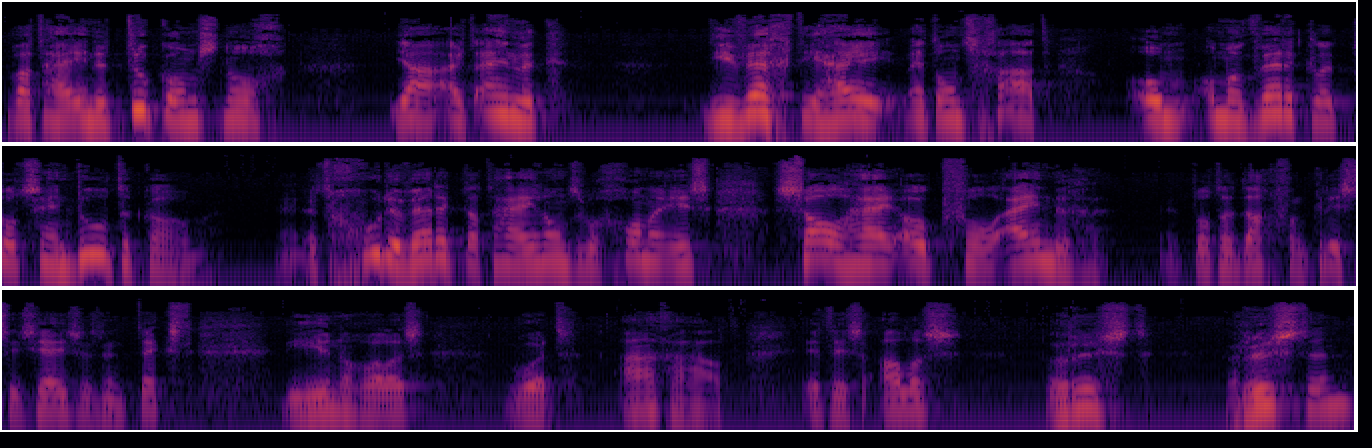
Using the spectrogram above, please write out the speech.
wat Hij in de toekomst nog, ja, uiteindelijk die weg die Hij met ons gaat, om, om ook werkelijk tot zijn doel te komen. Het goede werk dat Hij in ons begonnen is, zal Hij ook voleindigen. Tot de dag van Christus Jezus, een tekst die hier nog wel eens wordt aangehaald. Het is alles rust. Rusten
